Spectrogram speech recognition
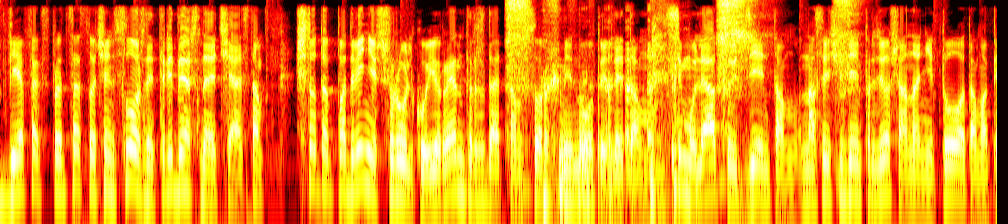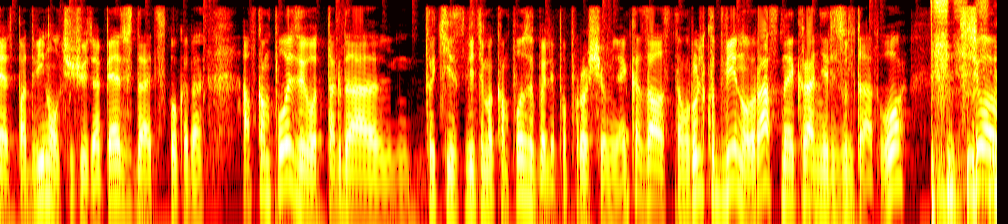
VFX-процесс очень сложный, 3D-шная часть. Там что-то подвинешь рульку и рендер ждать там 40 минут или там симуляцию день, там на следующий день придешь, и она не то, там опять подвинул чуть-чуть, опять ждать сколько-то. А в композе вот тогда такие, видимо, композы были попроще у меня. И казалось, там рульку двинул, раз на экране результат. О, все,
